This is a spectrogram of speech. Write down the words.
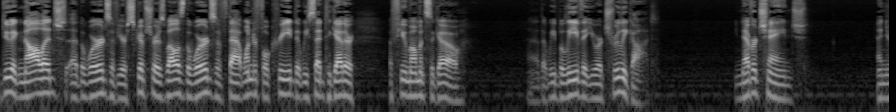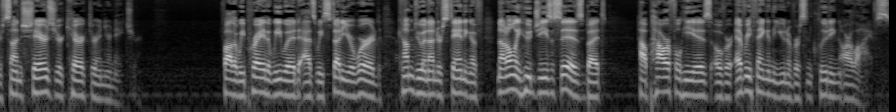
do acknowledge uh, the words of your scripture as well as the words of that wonderful creed that we said together a few moments ago. Uh, that we believe that you are truly God. You never change, and your Son shares your character and your nature. Father, we pray that we would, as we study your word, come to an understanding of not only who Jesus is, but how powerful he is over everything in the universe, including our lives,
